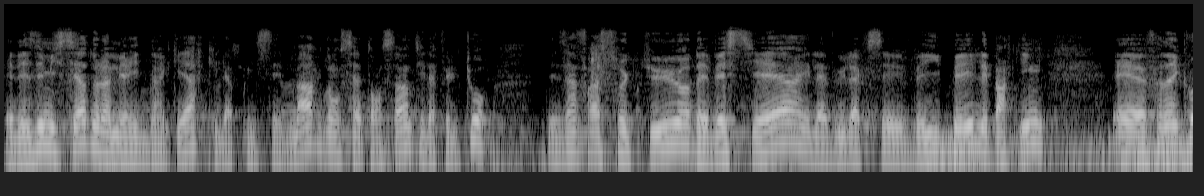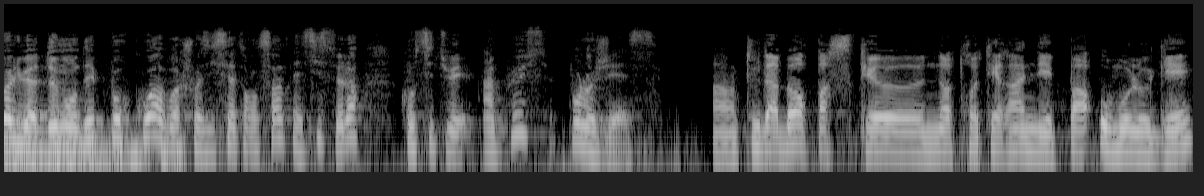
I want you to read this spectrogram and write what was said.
et des émissaires de la mairie de Dunkerque. Il a pris ses marques dans cette enceinte. Il a fait le tour des infrastructures, des vestiaires. Il a vu l'accès VIP, les parkings. Et euh, Frédéric Loy lui a demandé pourquoi avoir choisi cette enceinte et si cela constituait un plus pour l'OGS. Hein, Tout d'abord parce que notre terrain n'est pas homologué.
